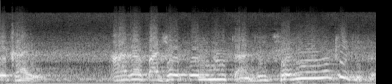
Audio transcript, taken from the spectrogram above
દેખાયું. આગળ પાછળ કોઈ નહોતા છેલ્લું મૂકી દીધો.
